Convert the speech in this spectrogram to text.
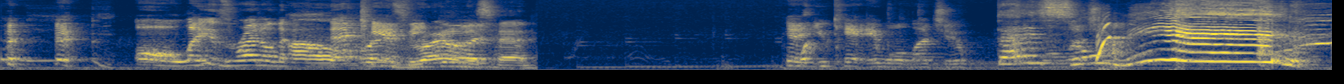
oh, lays right on the. Oh, that can't be right good. on his head. Yeah, you can't. It won't let you. That is so mean.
